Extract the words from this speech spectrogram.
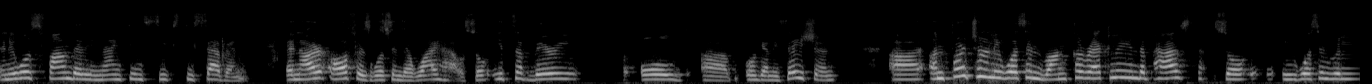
and it was founded in 1967. And our office was in the White House, so it's a very old uh, organization. Uh, unfortunately, wasn't run correctly in the past, so it wasn't really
